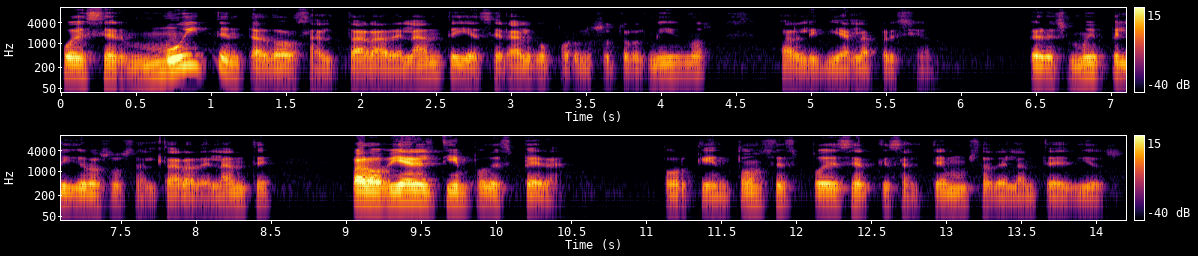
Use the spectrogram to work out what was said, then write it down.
puede ser muy tentador saltar adelante y hacer algo por nosotros mismos para aliviar la presión, pero es muy peligroso saltar adelante para obviar el tiempo de espera, porque entonces puede ser que saltemos adelante de Dios.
